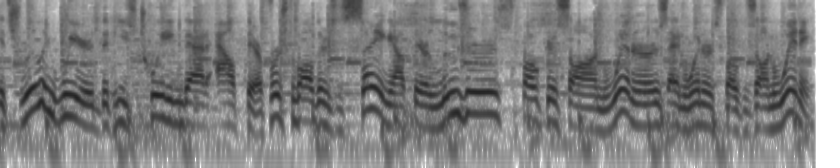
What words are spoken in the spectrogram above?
It's really weird that he's tweeting that out there. First of all, there's a saying out there losers focus on winners and winners focus on winning.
